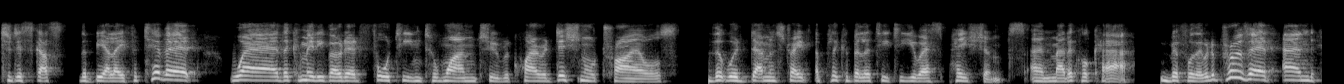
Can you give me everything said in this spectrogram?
to discuss the BLA for Tyvyt, where the committee voted 14 to 1 to require additional trials that would demonstrate applicability to US patients and medical care before they would approve it. And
